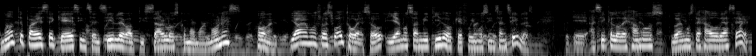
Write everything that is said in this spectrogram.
¿no te parece que es insensible bautizarlos como mormones? Holland, ya hemos resuelto eso y hemos admitido que fuimos insensibles. Eh, así que lo dejamos, lo hemos dejado de hacer.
